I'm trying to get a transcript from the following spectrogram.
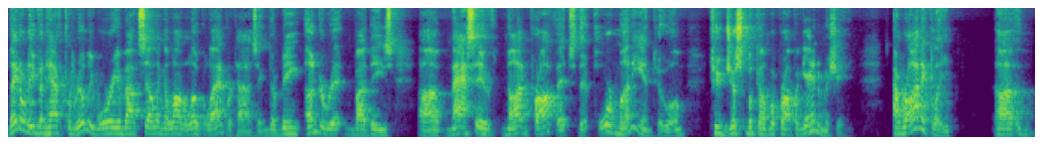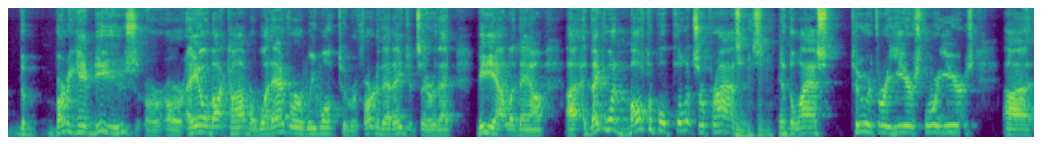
They don't even have to really worry about selling a lot of local advertising. They're being underwritten by these uh, massive nonprofits that pour money into them to just become a propaganda machine. Ironically, uh, the Birmingham News or, or AL.com or whatever we want to refer to that agency or that media outlet now, uh, they've won multiple Pulitzer Prizes in the last two or three years, four years, uh,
